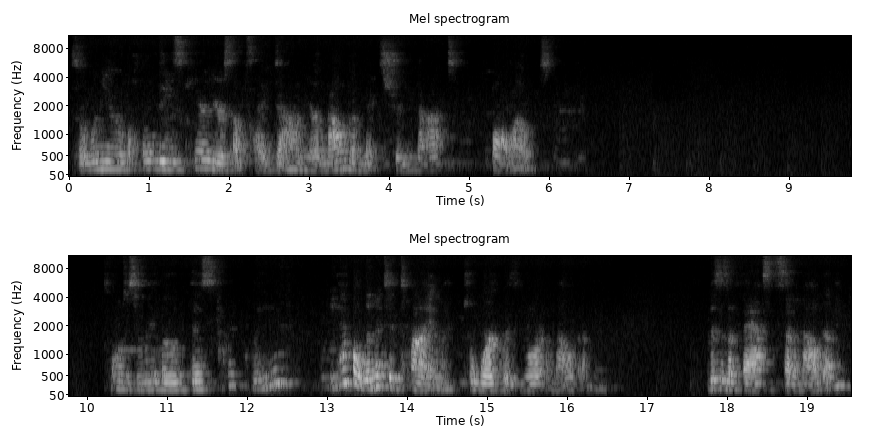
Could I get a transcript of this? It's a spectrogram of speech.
So when you hold these carriers upside down, your amalgam mix should not fall out. So I'll just reload this quickly. You have a limited time to work with your amalgam. This is a fast set amalgam.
